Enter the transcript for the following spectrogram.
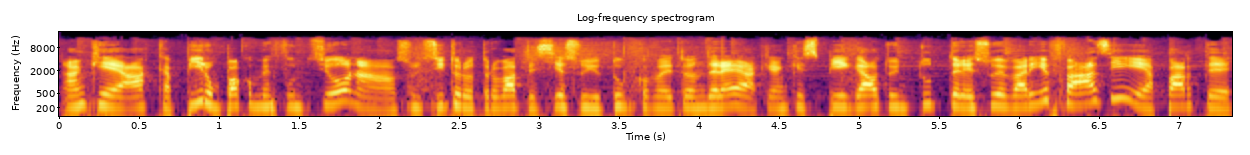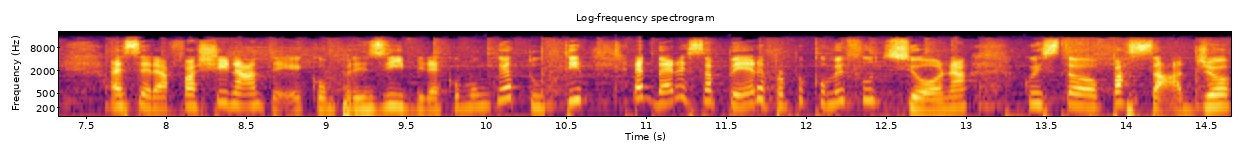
anche a capire un po' come funziona. Sul sito lo trovate sia su YouTube, come ha detto Andrea, che anche spiegato in tutte le sue varie fasi. E a parte essere affascinante e comprensibile comunque a tutti, è bene sapere proprio come funziona questo passaggio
